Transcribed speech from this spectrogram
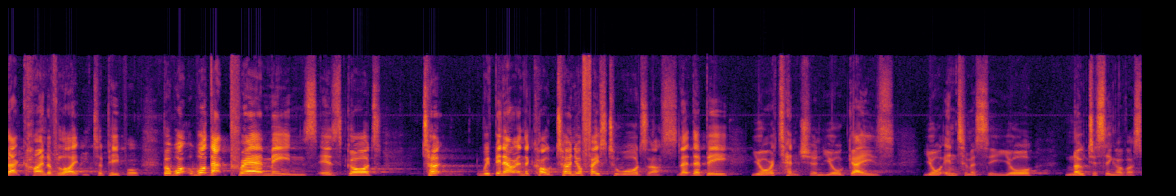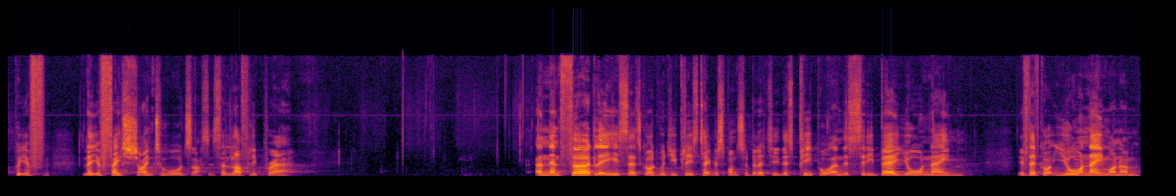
that kind of light to people. But what, what that prayer means is, God, we've been out in the cold, turn your face towards us. Let there be your attention, your gaze your intimacy, your noticing of us. Put your, let your face shine towards us. It's a lovely prayer. And then, thirdly, he says, God, would you please take responsibility? This people and this city bear your name. If they've got your name on them,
